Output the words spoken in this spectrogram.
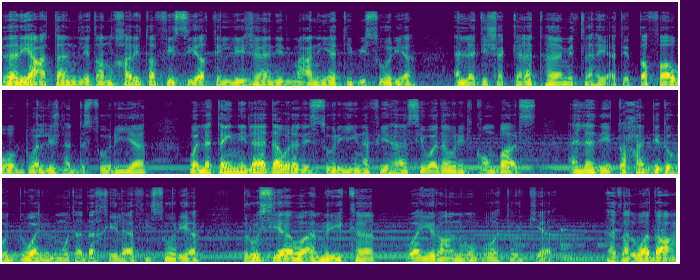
ذريعة لتنخرط في سياق اللجان المعنية بسوريا التي شكلتها مثل هيئة التفاوض واللجنة الدستورية واللتين لا دور للسوريين فيها سوى دور الكومبارس الذي تحدده الدول المتدخلة في سوريا روسيا وأمريكا وإيران وتركيا. هذا الوضع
